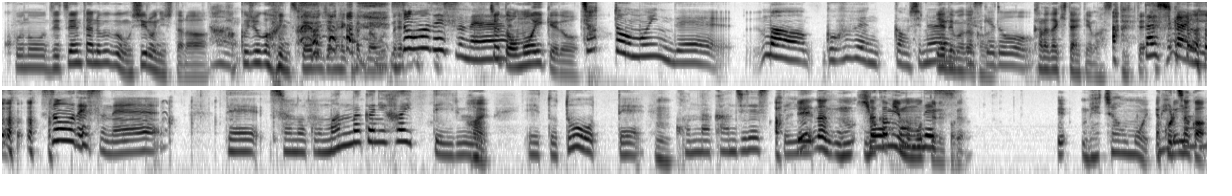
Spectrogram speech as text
この絶縁体の部分を後ろにしたらはい白状代わりに使えるんじゃないかと思って、え、そうですね。ちょっと重いけどちょっと重いんで、まあご不便かもしれないんですけど。体鍛えてますって言って確かにそうですね。でそのこの真ん中に入っている、はいえっ、と銅ってうんこんな感じですあっていう。えなん中身も持ってるんですか？えめちゃ重い。えこれなんか。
